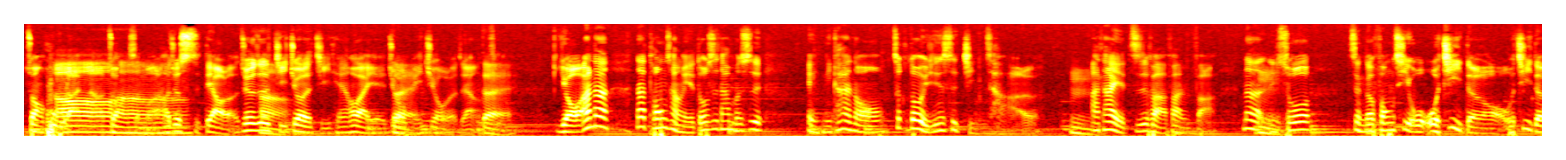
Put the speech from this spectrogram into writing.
撞护栏啊，撞什么，然后就死掉了，就是急救了几天，后来也就没救了这样子。有啊，那那通常也都是他们是，哎，你看哦，这个都已经是警察了，嗯，啊，他也知法犯法。那你说整个风气，我我记得哦，我记得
